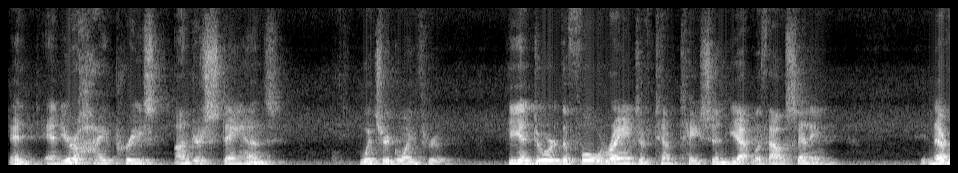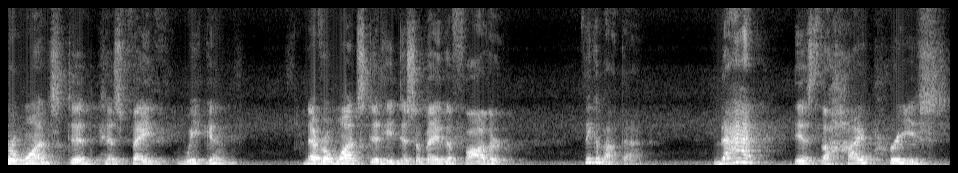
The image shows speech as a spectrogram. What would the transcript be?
and, and your high priest understands what you're going through. He endured the full range of temptation, yet without sinning. Never once did his faith weaken. Never once did he disobey the Father. Think about that. That is the high priest.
